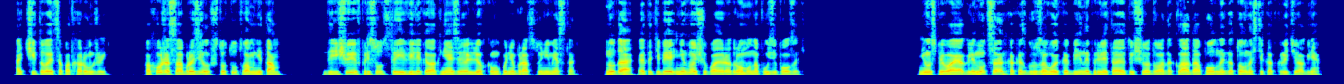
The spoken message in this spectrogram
— отчитывается под Харунжей. «Похоже, сообразил, что тут вам не там. Да еще и в присутствии великого князя легкому понебратству не место. Ну да, это тебе не ночью по аэродрому на пузе ползать». Не успевая оглянуться, как из грузовой кабины прилетают еще два доклада о полной готовности к открытию огня.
